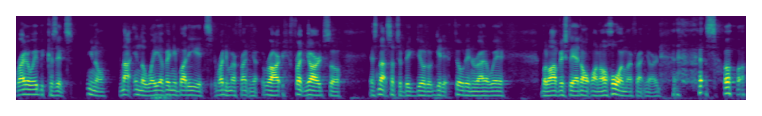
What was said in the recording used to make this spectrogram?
right away because it's, you know, not in the way of anybody. It's right in my front, front yard. So it's not such a big deal to get it filled in right away. But obviously, I don't want a hole in my front yard. so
